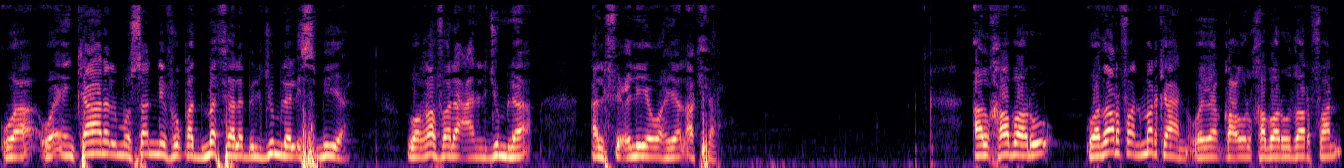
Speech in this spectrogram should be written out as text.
w in kaana almusanifu qad mathala biاljumla اlismiya wa gafala can اljumla alficliya wa hiy alakhar alkhabaru wa darfan markan wayaqacu alkhabaru darfan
